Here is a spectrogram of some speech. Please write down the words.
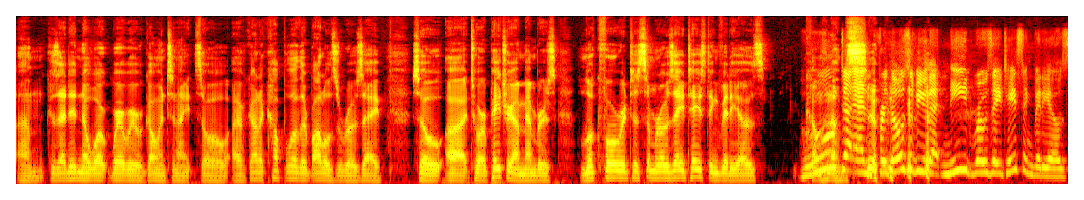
because I didn't know what, where we were going tonight. So I've got a couple other bottles of rosé. So uh, to our Patreon members, look forward to some rosé tasting videos up do- and for those of you that need rose tasting videos,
